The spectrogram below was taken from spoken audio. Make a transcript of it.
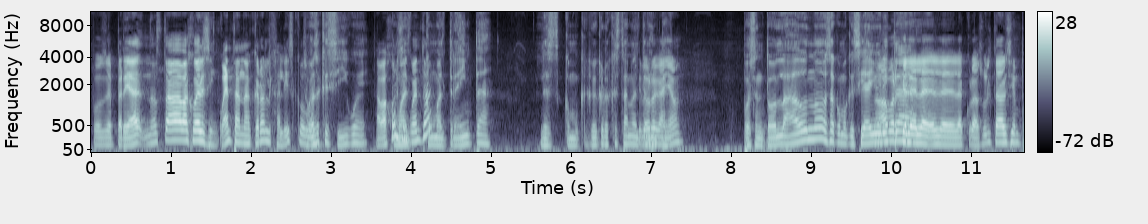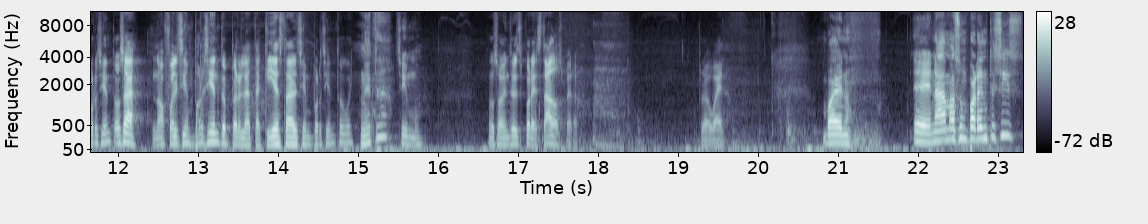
Pues de pérdida, no estaba abajo del 50, no creo, el Jalisco, güey. hace que sí, güey. ¿Abajo del al- 50? Como al 30. Les, como que creo, creo que están al ¿Sí lo 30. regañaron? Pues en todos lados, ¿no? O sea, como que sí hay No, ahorita... porque la, la- la- la Cruz Azul estaba al 100%. O sea, no fue el 100%, pero la taquilla estaba al 100%, güey. ¿Neta? Sí, mo. No solamente es por estados, pero... Pero bueno. Bueno. Eh, nada más un paréntesis.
